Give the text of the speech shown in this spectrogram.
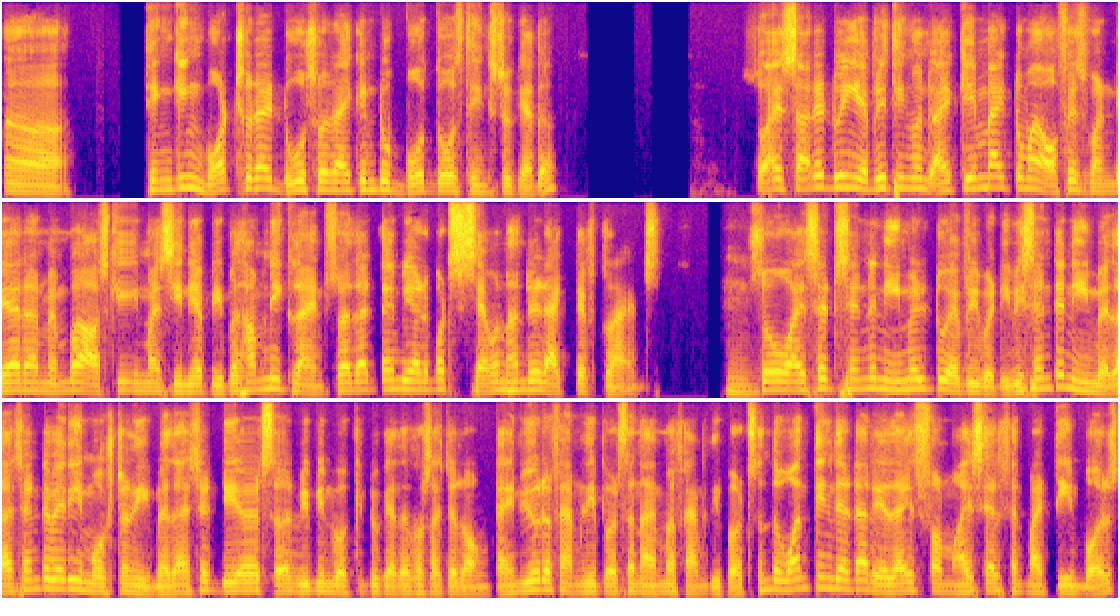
uh, thinking, what should I do so that I can do both those things together? So I started doing everything. On, I came back to my office one day and I remember asking my senior people, how many clients? So at that time, we had about 700 active clients. Hmm. So I said, send an email to everybody. We sent an email. I sent a very emotional email. I said, Dear sir, we've been working together for such a long time. You're a family person. I'm a family person. The one thing that I realized for myself and my team was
